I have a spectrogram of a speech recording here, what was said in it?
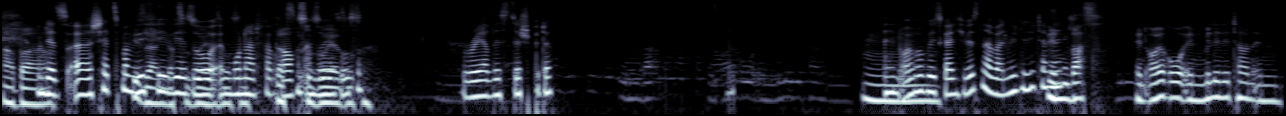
Aber Und jetzt äh, schätzt mal, wie viel wir so im Monat verbrauchen an Sojasauce. Realistisch bitte. In was? In Euro, in Millilitern? In Euro will ich es gar nicht wissen, aber in Milliliter meine In was? In Euro, in Millilitern, in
